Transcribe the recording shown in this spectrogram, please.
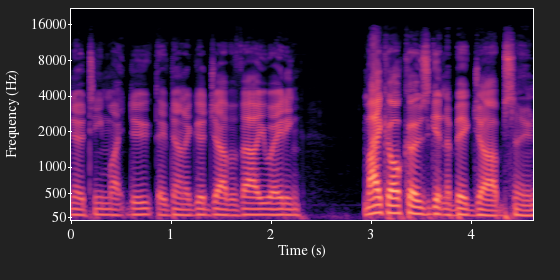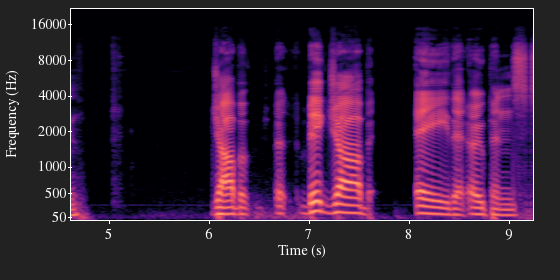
You know, a team like Duke, they've done a good job evaluating." Mike Elko's getting a big job soon. Job, of- uh, big job, A that opens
